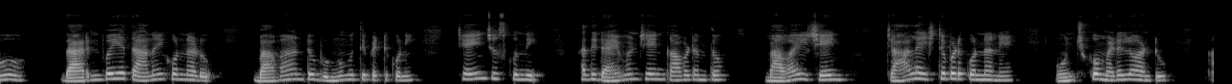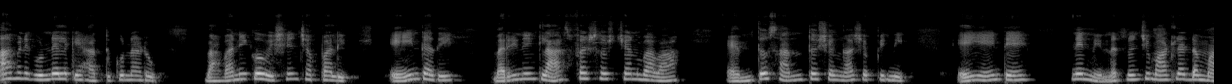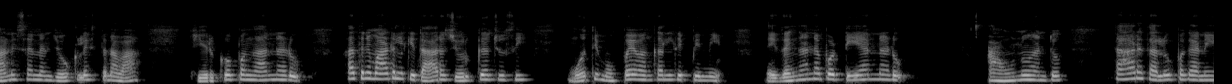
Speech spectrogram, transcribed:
దారినిపోయే తానయ్య కొన్నాడు. బావా అంటూ బుంగుముత్తి పెట్టుకొని చైన్ చూసుకుంది. అది డైమండ్ చైన్ కావడంతో బావా ఈ చైన్ చాలా ఇష్టపడి కొన్నానే. ఉంచుకో మెడలో అంటూ ఆమెని గుండెలకి హత్తుకున్నాడు. బావా నీకో విషయం చెప్పాలి. ఏంటది? మరి నేను క్లాస్ ఫస్ట్ వచ్చాను బావా! ఎంతో సంతోషంగా చెప్పింది. ఏ ఏంటే? నేను నిన్నటి నుంచి మాట్లాడడం మానేశానని జోకులేస్తున్నావా? చిరుకోపంగా అన్నాడు. అతని మాటలకి తార చురుగ్గా చూసి మూతి ముప్పై వంకలు తిప్పింది. నిజంగానే పొట్టి? అన్నాడు. అవును అంటూ తార తలూపగానే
